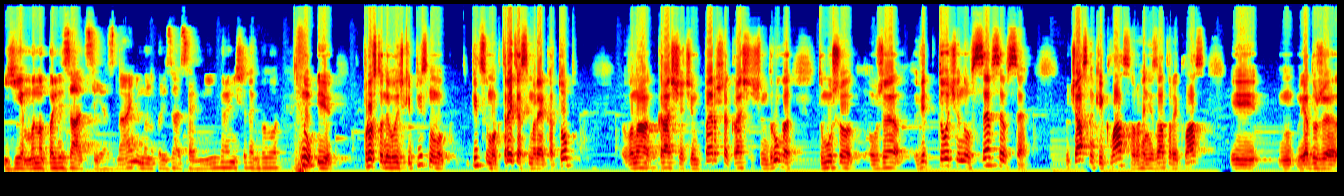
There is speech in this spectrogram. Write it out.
є монополізація знань, монополізація вмінь раніше так було. Ну і просто невеличкий підсумок. Підсумок. Третя смерека топ. Вона краще, ніж перша, краще, ніж друга, тому що вже відточено все-все-все. Учасники клас, організатори клас. І я дуже е,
